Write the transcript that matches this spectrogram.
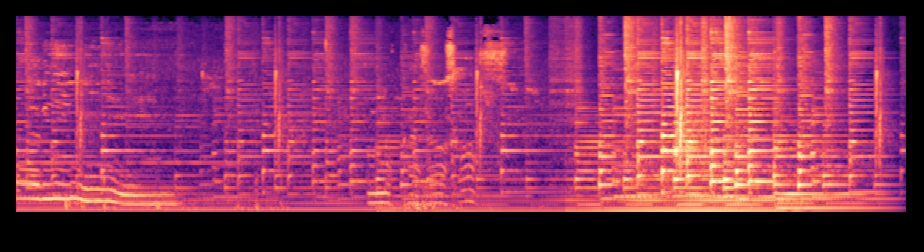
passarinho no casal só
